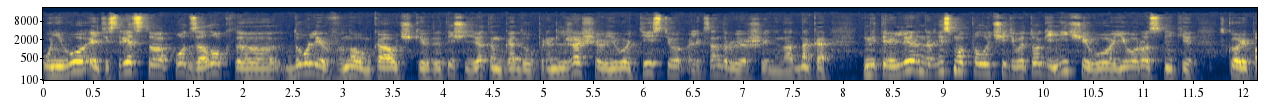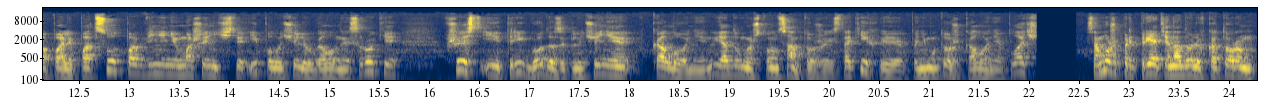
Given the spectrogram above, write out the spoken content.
у него эти средства под залог э, доли в новом каучике в 2009 году, принадлежащего его тестю Александру Вершинину. Однако Дмитрий Лернер не смог получить в итоге ничего. Его родственники вскоре попали под суд по обвинению в мошенничестве и получили уголовные сроки 6 и 3 года заключения в колонии. Ну, я думаю, что он сам тоже из таких, и по нему тоже колония плачет. Само же предприятие, на долю в котором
